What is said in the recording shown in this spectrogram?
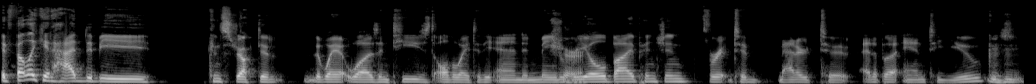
it felt like it had to be constructed the way it was and teased all the way to the end and made Sure. real by Pynchon for it to matter to Oedipa and to you because Mhm.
